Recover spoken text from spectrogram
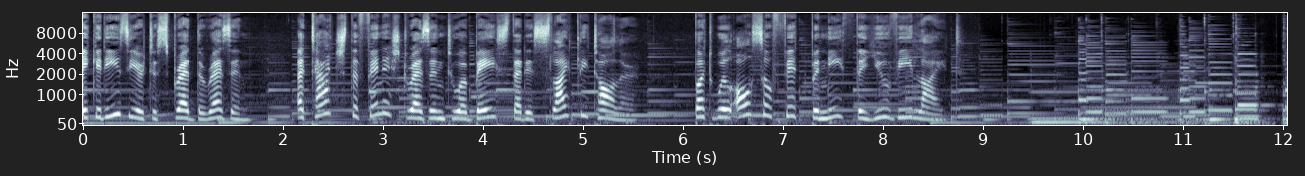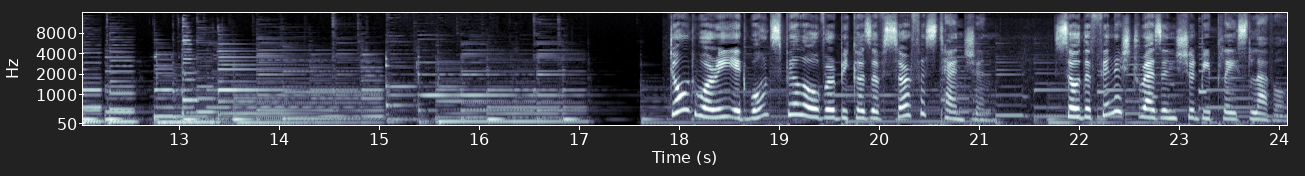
Make it easier to spread the resin, attach the finished resin to a base that is slightly taller, but will also fit beneath the UV light. Don't worry, it won't spill over because of surface tension, so the finished resin should be placed level.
